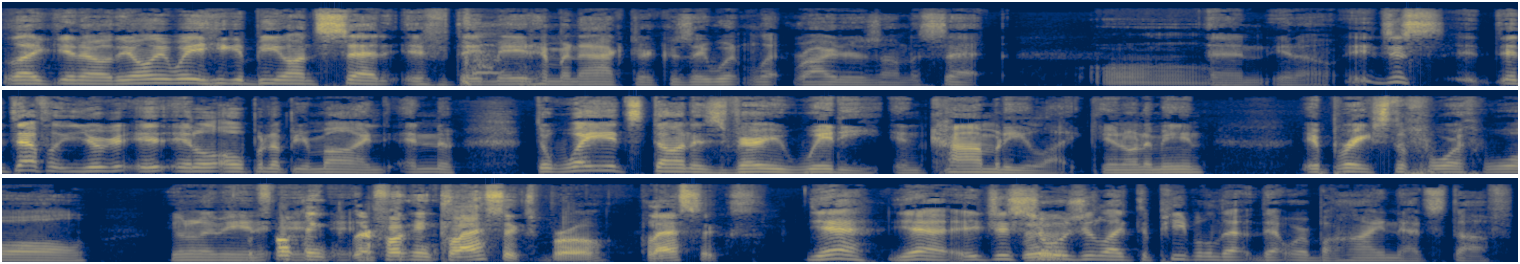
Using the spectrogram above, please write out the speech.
like you know, the only way he could be on set if they made him an actor because they wouldn't let writers on the set. And you know, it just it, it definitely you're it, it'll open up your mind, and the, the way it's done is very witty and comedy like. You know what I mean? It breaks the fourth wall. You know what I mean? They're It- fucking, it- they're fucking classics, bro. Classics. yeah, yeah. It just Dude. shows you like the people that, that were behind that stuff.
